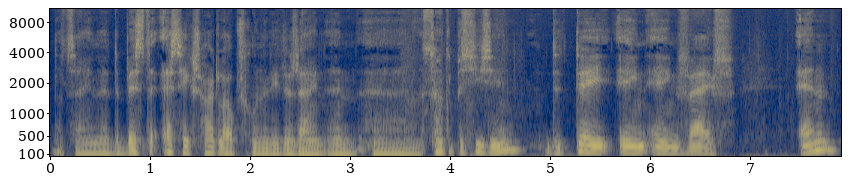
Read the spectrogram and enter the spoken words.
Dat zijn eh, de beste Essex hardloopschoenen die er zijn. En uh, wat staat er precies in? De T115 en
